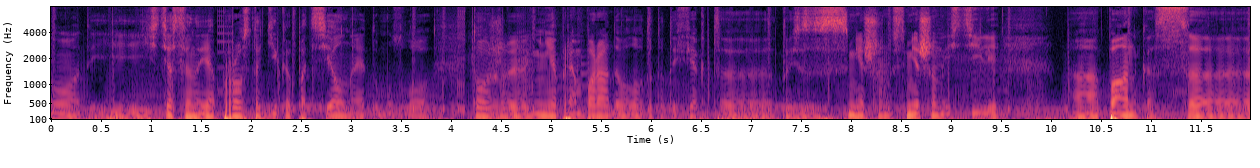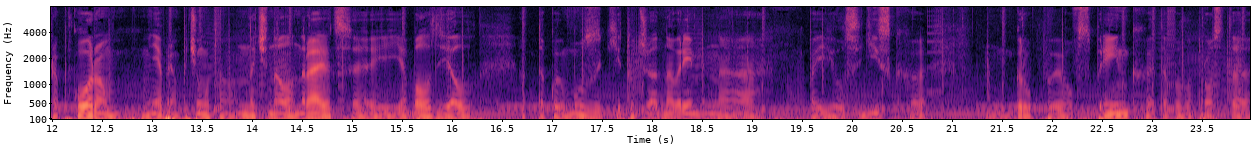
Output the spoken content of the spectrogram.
Вот, и, естественно, я просто дико подсел на это музло. Тоже мне прям порадовало вот этот эффект, э, то есть смешан, смешанные стили а, панка с а, рэпкором. Мне прям почему-то начинало нравиться, и я балдел от такой музыки. Тут же одновременно появился диск группы Offspring. Это было просто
